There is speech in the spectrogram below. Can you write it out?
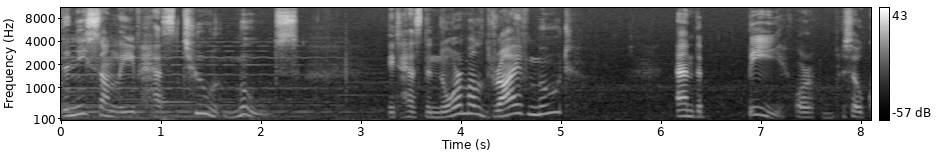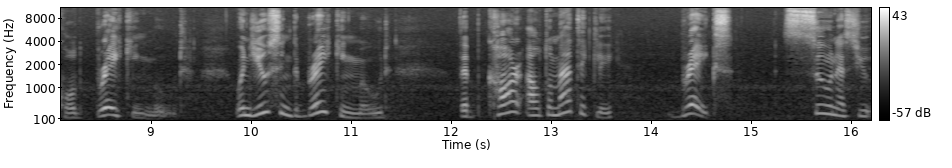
The Nissan Leaf has two moods. It has the normal drive mood and the B or so-called braking mood. When using the braking mood, the car automatically brakes as soon as you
